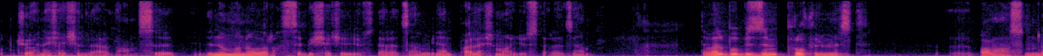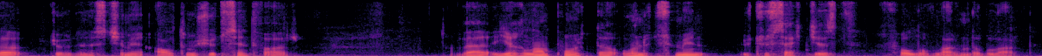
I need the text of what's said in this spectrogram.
Bu köhnə şəkillərdir hamısı. İndi nümunə olaraq sizə bir şəkil göstərəcəm, yəni paylaşmağı göstərəcəm. Deməli bu bizim profilimizdir. E, Balansımda gördüyünüz kimi 63 sent var və yığılan point da 13308-dir. Followlarım da bulardır.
